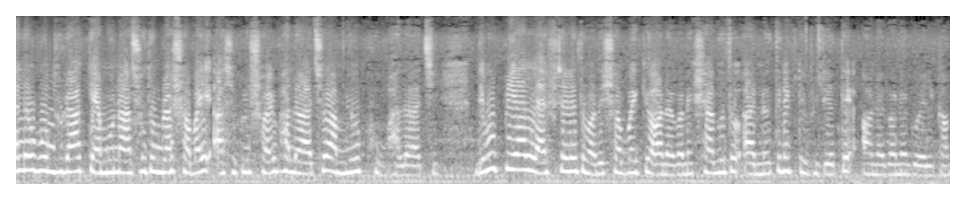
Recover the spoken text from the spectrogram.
হ্যালো বন্ধুরা, কেমন আছো তোমরা সবাই? আশা করি সবাই ভালো আছো, আমিও খুব ভালো আছি। দেবপ্রিয়ার লাইফস্টাইলে তোমাদের সবাইকে অনেক অনেক স্বাগত, আর নতুন একটা ভিডিওতে অনেক অনেক ওয়েলকাম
